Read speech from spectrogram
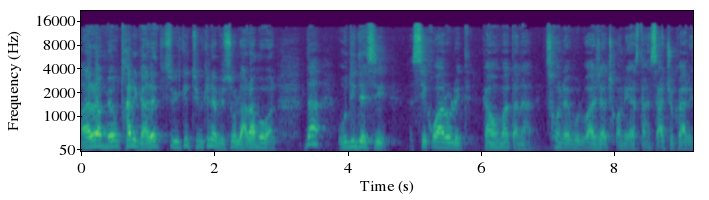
არა მე უთხარი გარეთ იქით ვიქნები სულ არ ამოვალ. და უდიდესი სიყვარულით გამომატანა ცხონებულ ვაჟაჭყონიასთან საჩუქარი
